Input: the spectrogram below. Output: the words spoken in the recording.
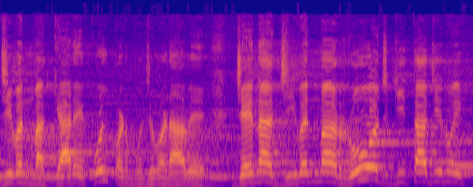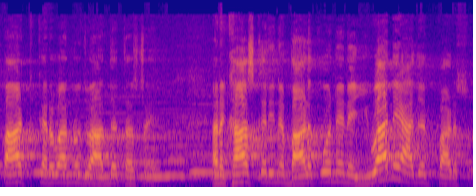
જીવનમાં ક્યારે કોઈ પણ મૂંઝવણ આવે, જેના જીવનમાં રોજ ગીતાજીનો એક પાઠ કરવાનો જો આદત હશે અને ખાસ કરીને બાળકોને ને યુવાને આદત પાડશો,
